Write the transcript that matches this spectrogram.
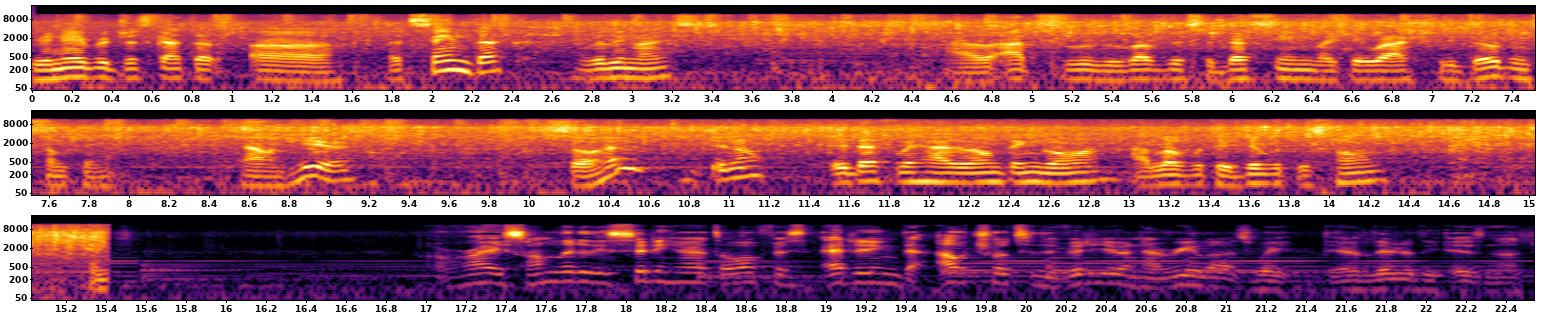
Your neighbor just got that uh that same deck, really nice. I absolutely love this. It does seem like they were actually building something down here. So hey, you know, they definitely had their own thing going. I love what they did with this home. Alright, so I'm literally sitting here at the office editing the outro to the video and I realized, wait, there literally is none.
